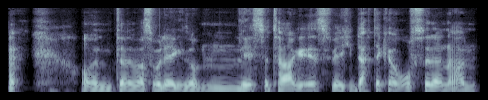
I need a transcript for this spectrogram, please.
und dann was überlegen, so, hm, nächste Tage ist, welchen Dachdecker rufst du dann an?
